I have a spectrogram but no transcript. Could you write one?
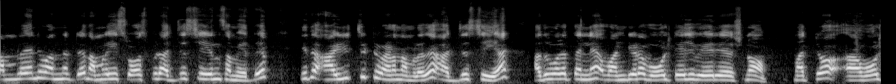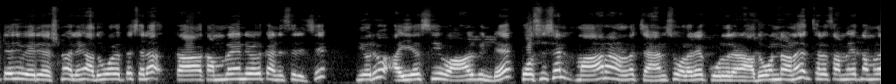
കംപ്ലൈന്റ് വന്നിട്ട് നമ്മൾ ഈ സ്ലോ സ്പീഡ് അഡ്ജസ്റ്റ് ചെയ്യുന്ന സമയത്ത് ഇത് അഴിച്ചിട്ട് വേണം നമ്മളിത് അഡ്ജസ്റ്റ് ചെയ്യാൻ. അതുപോലെ തന്നെ വണ്ടിയുടെ വോൾട്ടേജ് വേരിയേഷനോ മറ്റോ വോൾട്ടേജ് വേരിയേഷനോ അല്ലെങ്കിൽ അതുപോലത്തെ ചില കംപ്ലൈന്റുകൾക്ക് അനുസരിച്ച് ഈ ഒരു ഐ എസ് സി വാൾവിന്റെ പൊസിഷൻ മാറാനുള്ള ചാൻസ് വളരെ കൂടുതലാണ്. അതുകൊണ്ടാണ് ചില സമയത്ത് നമ്മൾ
